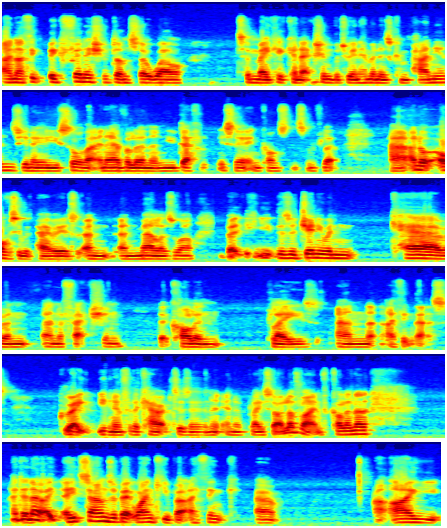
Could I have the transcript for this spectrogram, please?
And I think Big Finish have done so well to make a connection between him and his companions. You know, you saw that in Evelyn, and you definitely see it in Constance and Flip, uh, and obviously with Peri and and Mel as well. But he, there's a genuine care and, and affection that Colin plays, and I think that's great, you know, for the characters in, in a play. So I love writing for Colin, and I don't know, it, it sounds a bit wanky, but I think uh, I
